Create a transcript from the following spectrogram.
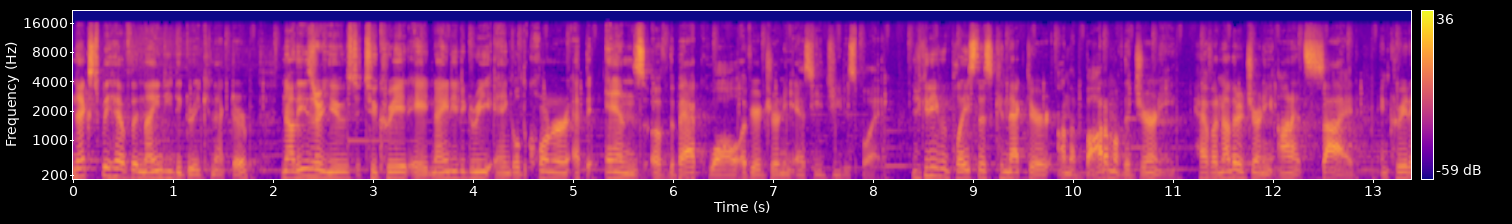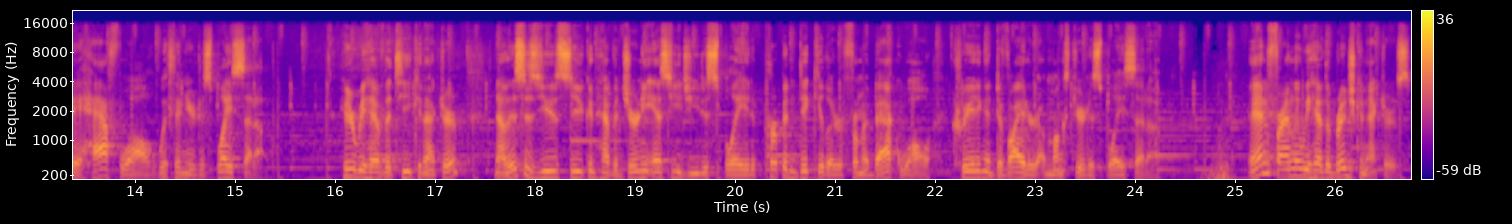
Next, we have the 90 degree connector. Now these are used to create a 90 degree angled corner at the ends of the back wall of your Journey SEG display. You can even place this connector on the bottom of the Journey, have another Journey on its side, and create a half wall within your display setup. Here we have the T connector. Now this is used so you can have a Journey SEG displayed perpendicular from a back wall, creating a divider amongst your display setup. And finally, we have the bridge connectors.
